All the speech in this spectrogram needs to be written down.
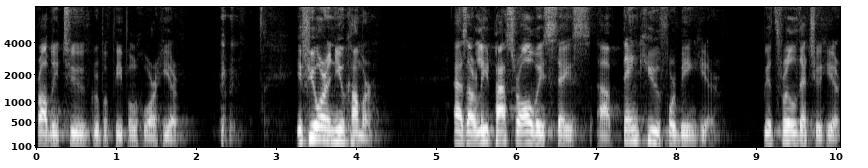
probably two group of people who are here. if you are a newcomer, as our lead pastor always says, uh, thank you for being here. We're thrilled that you're here.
